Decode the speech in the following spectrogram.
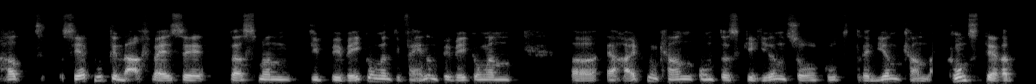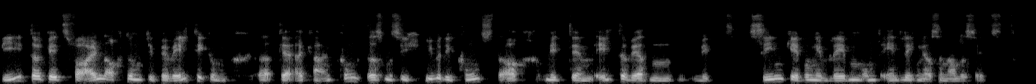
hat sehr gute Nachweise, dass man die Bewegungen, die feinen Bewegungen äh, erhalten kann und das Gehirn so gut trainieren kann. Kunsttherapie, da geht es vor allem auch um die Bewältigung äh, der Erkrankung, dass man sich über die Kunst auch mit dem Älterwerden, mit Sinngebung im Leben und Ähnlichem auseinandersetzt.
